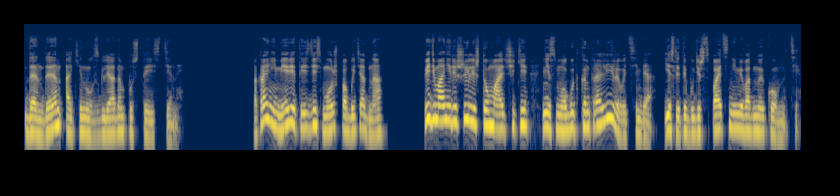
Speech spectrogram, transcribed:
Дэн-Дэн окинул взглядом пустые стены. «По крайней мере, ты здесь можешь побыть одна», Видимо, они решили, что мальчики не смогут контролировать себя, если ты будешь спать с ними в одной комнате.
